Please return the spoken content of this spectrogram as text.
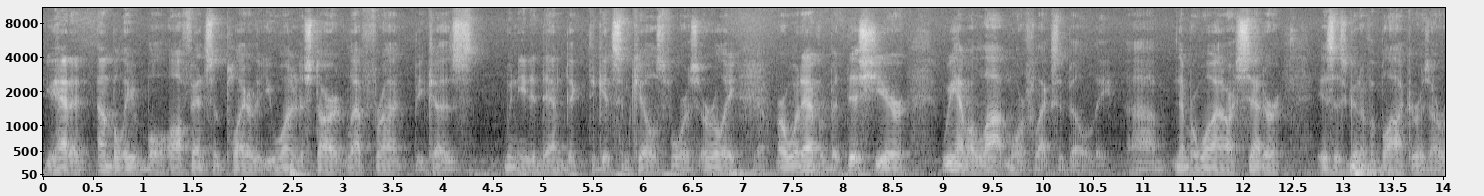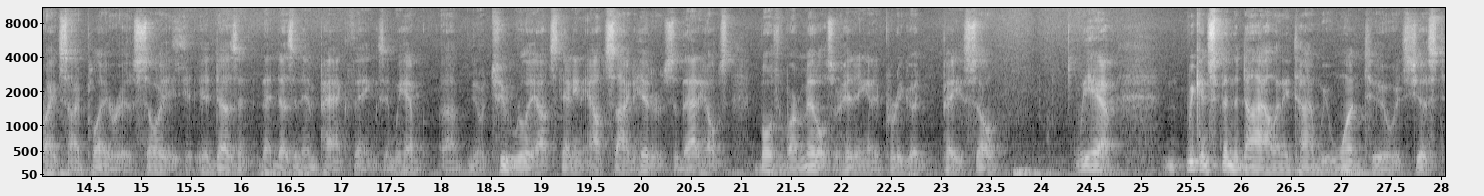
you had an unbelievable offensive player that you wanted to start left front because we needed them to, to get some kills for us early yeah. or whatever. But this year, we have a lot more flexibility. Um, number one, our setter is as good of a blocker as our right side player is, so it, it doesn't that doesn't impact things. And we have um, you know two really outstanding outside hitters, so that helps. Both of our middles are hitting at a pretty good pace, so we have we can spin the dial anytime we want to. It's just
